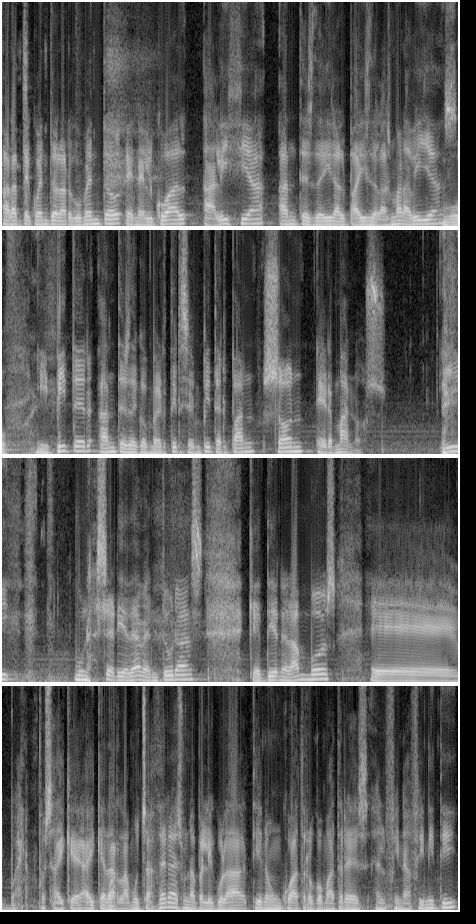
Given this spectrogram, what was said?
ahora te cuento el argumento en el cual Alicia, antes de ir al País de las Maravillas, Uf. y Peter, antes de convertirse en Peter Pan, son hermanos. Y una serie de aventuras que tienen ambos. eh, bueno, pues hay que, hay que darla mucha cera. Es una película, tiene un 4,3 en Fin Affinity.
